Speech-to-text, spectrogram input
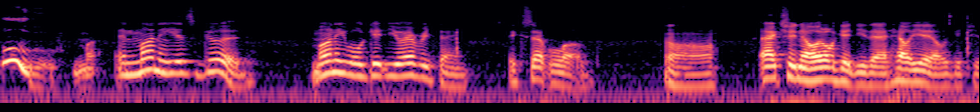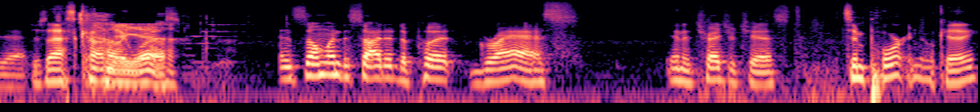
Ooh. Mo- and money is good. Money will get you everything except love. Aw. Actually, no, it'll get you that. Hell yeah, it'll get you that. Just ask Hell Kanye yeah. West. And someone decided to put grass in a treasure chest. It's important, okay?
